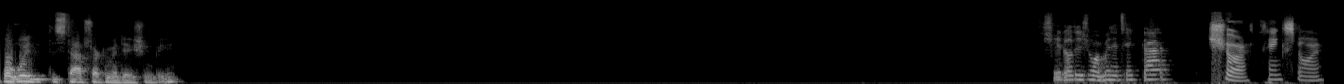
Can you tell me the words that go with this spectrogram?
What would the staff's recommendation be? Shadle, did you want me to take that? Sure. Thanks, Nora.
